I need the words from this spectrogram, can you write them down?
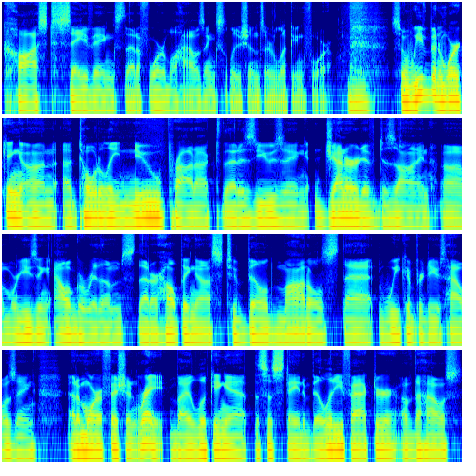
cost savings that affordable housing solutions are looking for. Mm-hmm. so we've been working on a totally new product that is using generative design. Um, we're using algorithms that are helping us to build models that we could produce housing at a more efficient rate by looking at the sustainability factor of the house,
